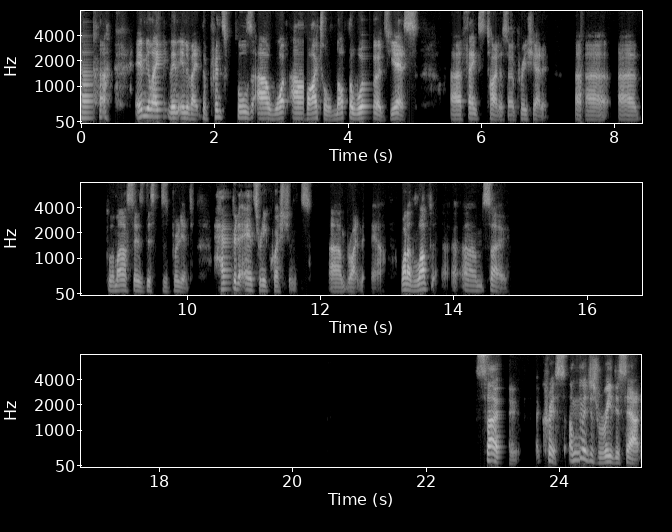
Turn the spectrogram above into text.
emulate, then innovate. The principles are what are vital, not the words. Yes. Uh, thanks, Titus. I appreciate it. Uh, Lamar says this is brilliant. Happy to answer any questions um, right now. What I'd love, um, so. So, Chris, I'm going to just read this out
